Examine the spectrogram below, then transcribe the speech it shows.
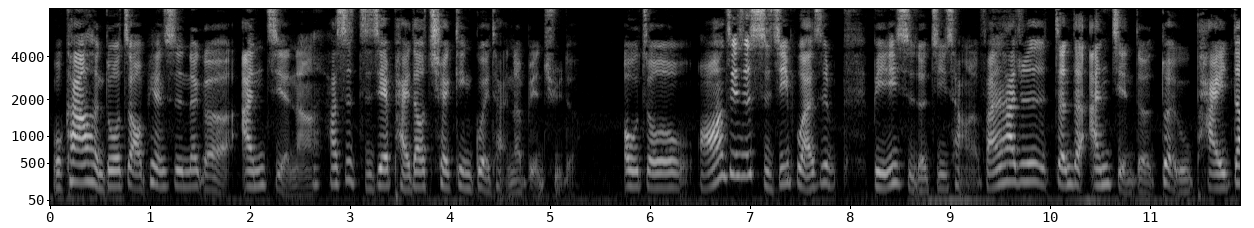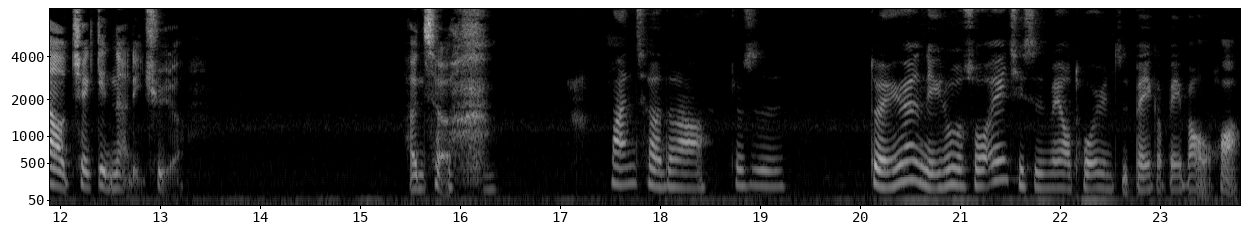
我看到很多照片是那个安检啊，它是直接排到 check in 柜台那边去的。欧洲好像这是史基普还是比利时的机场了，反正他就是真的安检的队伍排到 check in 那里去了，很扯。蛮扯的啦，就是对，因为你如果说，哎、其实没有托运，只背一个背包的话，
